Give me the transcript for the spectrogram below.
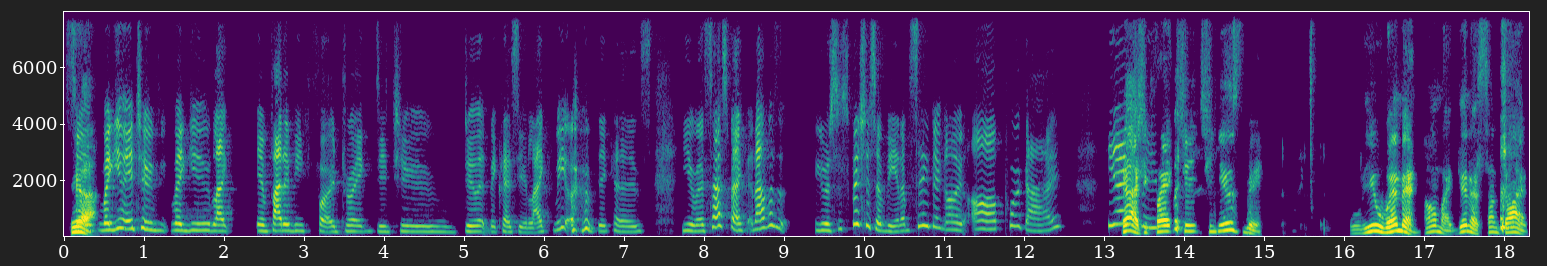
So yeah. when you interview, when you like invited me for a drink, did you do it because you liked me or because you were a suspect? And I was, you were suspicious of me, and I'm sitting there going, "Oh, poor guy." yeah, she played. She she used me. you women, oh my goodness, sometimes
